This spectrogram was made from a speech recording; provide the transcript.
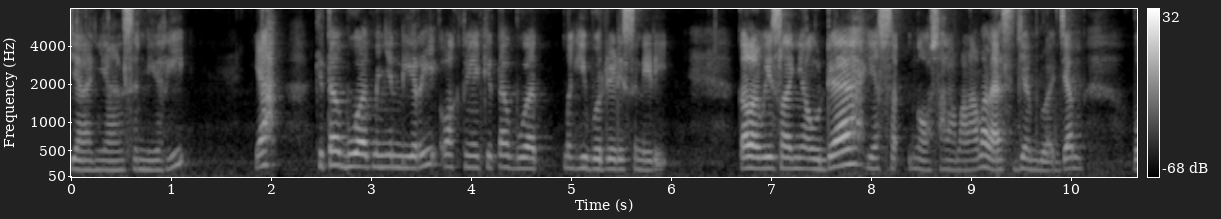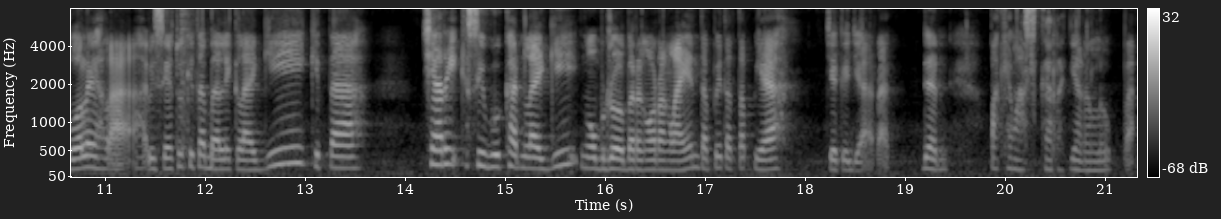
jalan-jalan sendiri ya kita buat menyendiri waktunya kita buat menghibur diri sendiri. Kalau misalnya udah ya nggak usah lama-lama lah sejam dua jam boleh lah. Habis itu kita balik lagi kita cari kesibukan lagi ngobrol bareng orang lain tapi tetap ya jaga jarak dan pakai masker jangan lupa.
